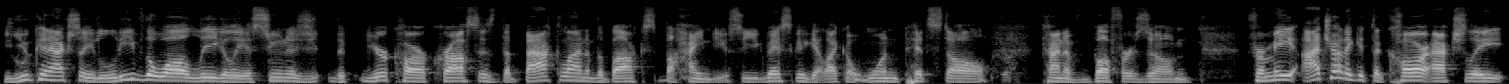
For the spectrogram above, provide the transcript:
You can actually leave the wall legally as soon as the, your car crosses the back line of the box behind you. So you basically get like a one pit stall kind of buffer zone. For me, I try to get the car actually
